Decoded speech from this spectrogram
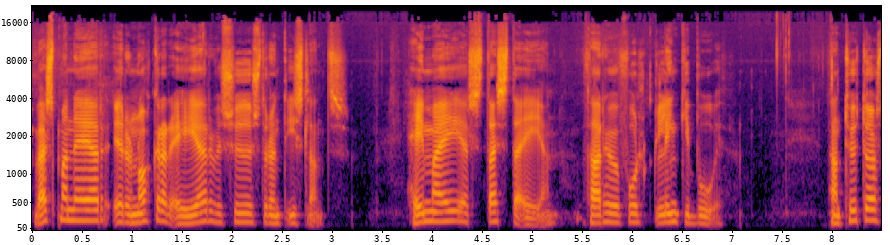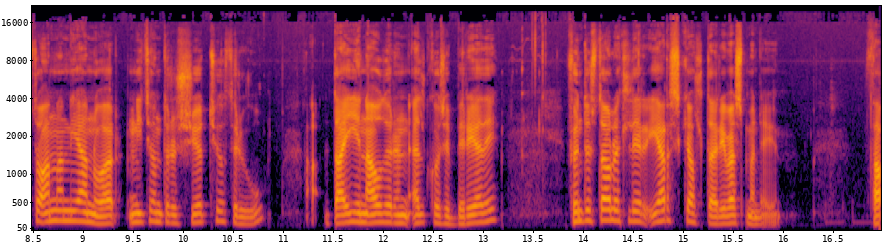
Vestmannegar eru nokkrar eigjar við suðuströnd Íslands. Heimaei er stærsta eigjan. Þar hefur fólk lengi búið. Þann 22. januar 1973, daginn áður en eldgósi byrjaði, fundust áleitlir jarðskjáltar í Vestmannegjum. Þá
